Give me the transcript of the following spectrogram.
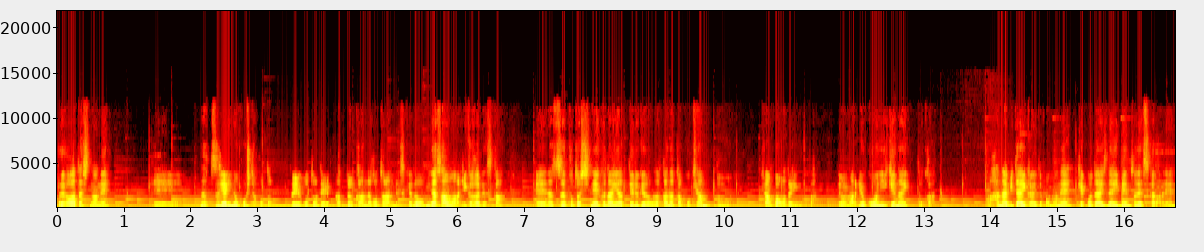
これが私のね、えー、夏やり残したことということで、パッと浮かんだことなんですけど、皆さんはいかがですか？えー、夏、今年ね、普段やってるけど、なかなかこうキャンプ、キャンプはまたいいのか、でもまあ旅行に行けないとか、花火大会とかもね、結構大事なイベントですからね、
